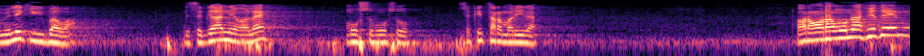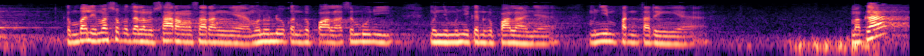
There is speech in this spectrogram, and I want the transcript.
memiliki wibawa. Disegani oleh musuh-musuh sekitar Madinah. Orang-orang munafikin kembali masuk ke dalam sarang-sarangnya menundukkan kepala sembunyi menyembunyikan kepalanya menyimpan taringnya. Maka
